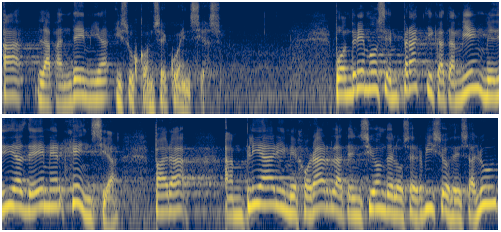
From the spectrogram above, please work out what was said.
a la pandemia y sus consecuencias. Pondremos en práctica también medidas de emergencia para ampliar y mejorar la atención de los servicios de salud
